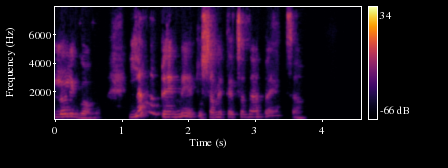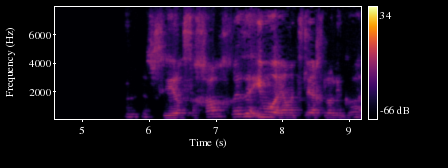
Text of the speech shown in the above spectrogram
לא לנגוע בו. למה באמת הוא שם את עץ הדעת באמצע? שיהיה לו שכר אחרי זה, אם הוא היה מצליח לא לנגוע.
